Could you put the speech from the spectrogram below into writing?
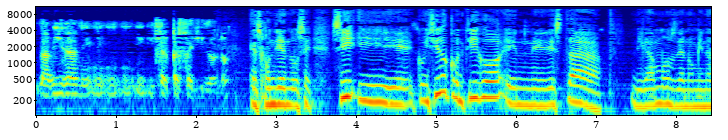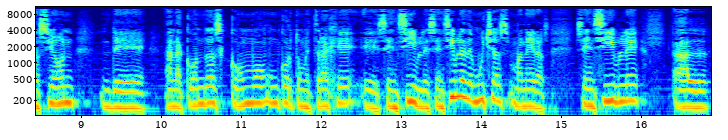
la vida ni, ni, ser perseguido, ¿no? Escondiéndose. Sí, y eh, coincido contigo en esta, digamos, denominación de Anacondas como un cortometraje eh, sensible, sensible de muchas maneras, sensible al,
